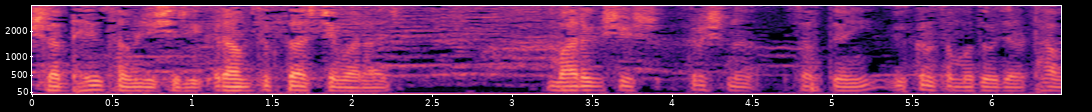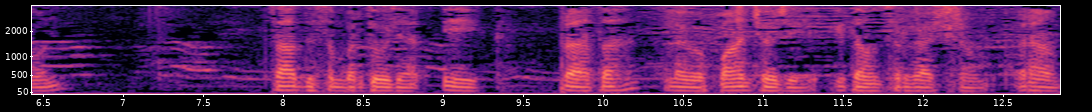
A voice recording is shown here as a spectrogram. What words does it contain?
श्रद्धे स्वामी श्री राम सुखदास जी महाराज। मार्ग शीर्ष कृष्ण सप्तमी, विक्रम संवत दो हज़ार अठावन सात दिसंबर 2001 प्रातः लगभग पाँच बजे गीता उत्सर्गाश्रम राम।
